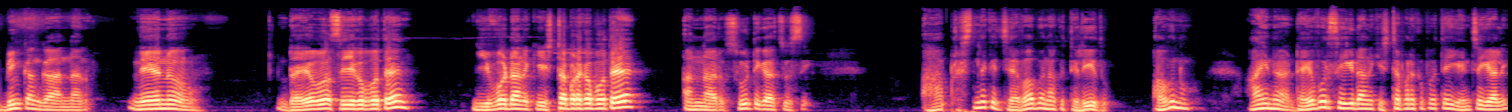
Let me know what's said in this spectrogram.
బింకంగా అన్నాను. నేను డైవోర్స్ ఇవ్వకపోతే ఇవ్వడానికి ఇష్టపడకపోతే అన్నారు సూటిగా చూసి. ఆ ప్రశ్నకి జవాబు నాకు తెలియదు. అవును ఆయన డైవోర్స్ వేయడానికి ఇష్టపడకపోతే ఏం చేయాలి?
